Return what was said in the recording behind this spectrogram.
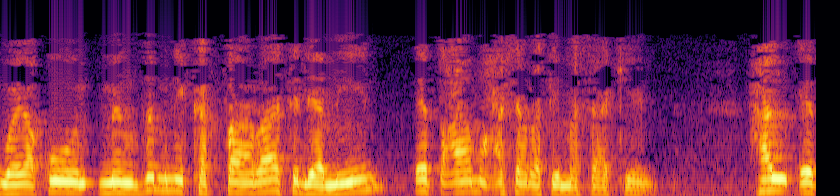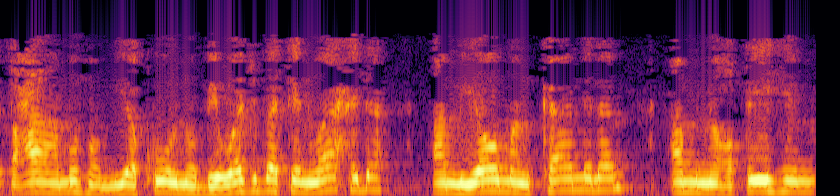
ويقول من ضمن كفارات اليمين إطعام عشرة مساكين. هل إطعامهم يكون بوجبة واحدة أم يوما كاملا أم نعطيهم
